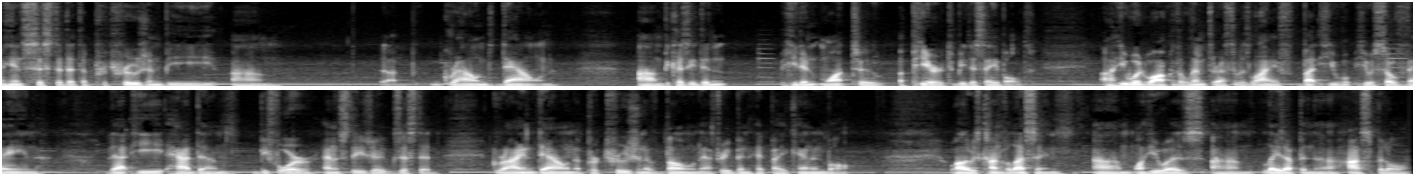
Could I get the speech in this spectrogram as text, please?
and he insisted that the protrusion be um, uh, ground down um, because he didn't he didn't want to appear to be disabled. Uh, he would walk with a limp the rest of his life, but he he was so vain that he had them before anesthesia existed grind down a protrusion of bone after he'd been hit by a cannonball. While he was convalescing, um, while he was um, laid up in the hospital,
